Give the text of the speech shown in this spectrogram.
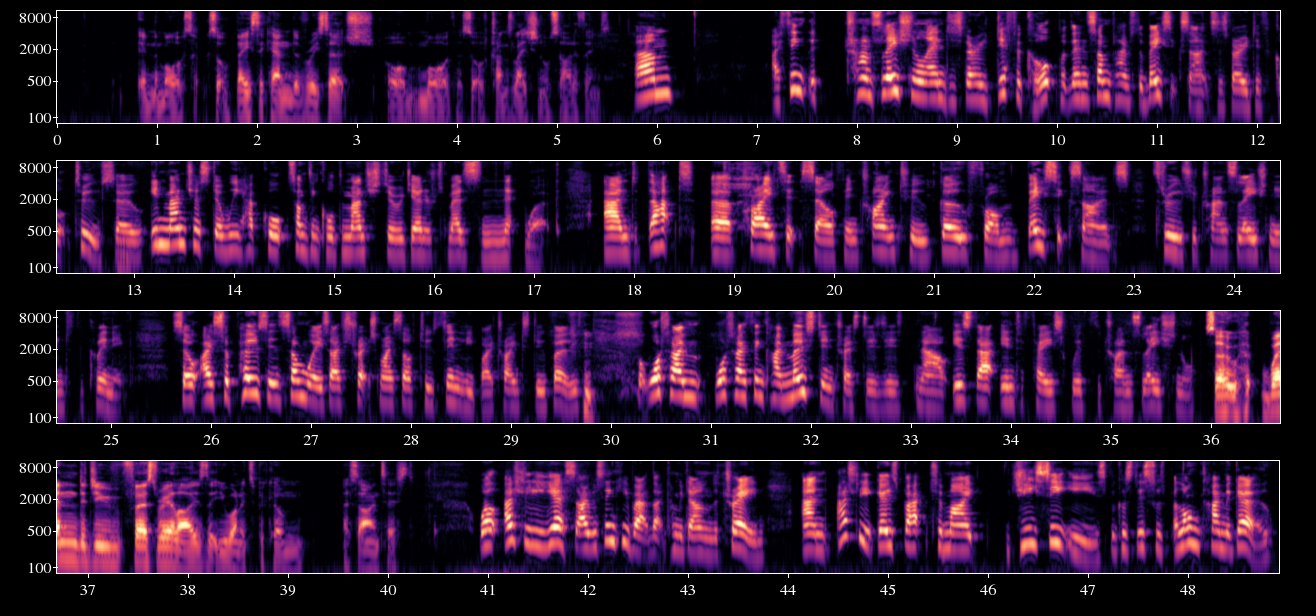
in the more sort of basic end of research, or more the sort of translational side of things? Um, I think the translational end is very difficult, but then sometimes the basic science is very difficult too. So mm. in Manchester, we have called, something called the Manchester Regenerative Medicine Network. And that uh, prides itself in trying to go from basic science through to translation into the clinic. So I suppose in some ways I've stretched myself too thinly by trying to do both. but what I'm what I think I'm most interested in now is that interface with the translational. So when did you first realize that you wanted to become a scientist? Well, actually yes, I was thinking about that coming down on the train and actually it goes back to my GCEs because this was a long time ago.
